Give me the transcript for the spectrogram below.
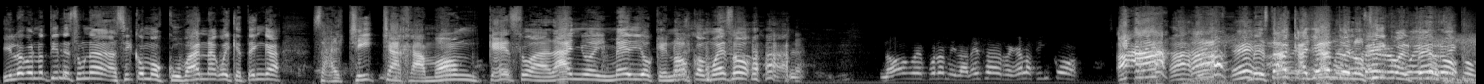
Y luego no tienes una así como cubana, güey, que tenga salchicha, jamón, queso, araño y medio, que no como eso. No, güey, pura milanesa, regala cinco. ¡Ah! ah! eh, ¡Me está ah, callando el el hocico perro, el güey, perro! el hocico.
